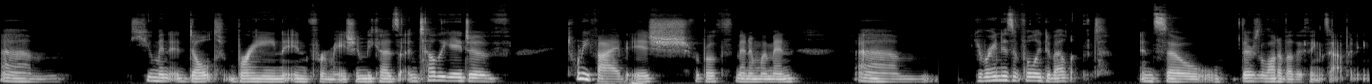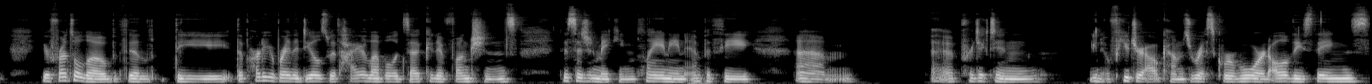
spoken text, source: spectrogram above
um, human adult brain information because until the age of 25 ish for both men and women, um, your brain isn't fully developed. And so there's a lot of other things happening. Your frontal lobe, the the the part of your brain that deals with higher level executive functions, decision making, planning, empathy, um, uh, predicting, you know, future outcomes, risk, reward, all of these things,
